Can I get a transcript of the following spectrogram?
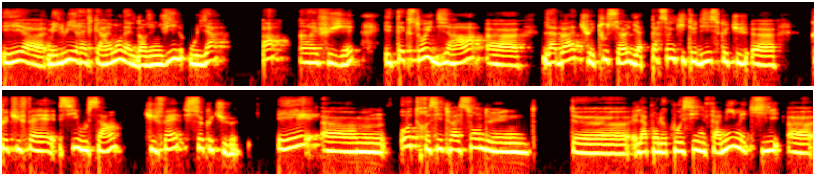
Et euh, mais lui, il rêve carrément d'être dans une ville où il y a pas un réfugié. Et texto, il dira euh, là-bas, tu es tout seul. Il y a personne qui te dise que tu euh, que tu fais ci ou ça. Tu fais ce que tu veux. Et euh, autre situation de, de là pour le coup aussi une famille, mais qui euh,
